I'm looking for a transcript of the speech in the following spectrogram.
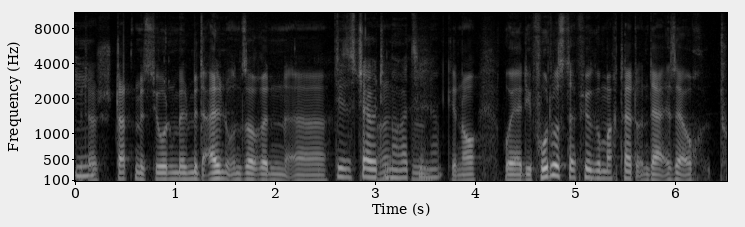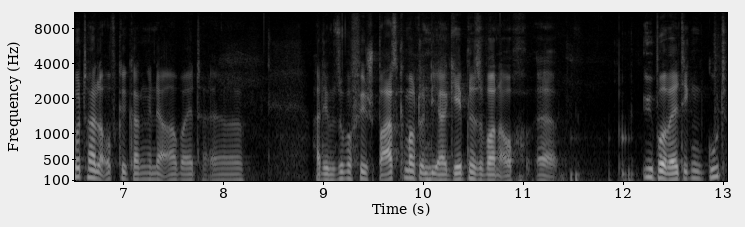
mit der Stadtmission, mit, mit allen unseren äh, Dieses Charity-Magazin, ja. Genau, wo er die Fotos dafür gemacht hat und da ist er auch total aufgegangen in der Arbeit. Äh, hat ihm super viel Spaß gemacht und die Ergebnisse waren auch äh, überwältigend gut.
